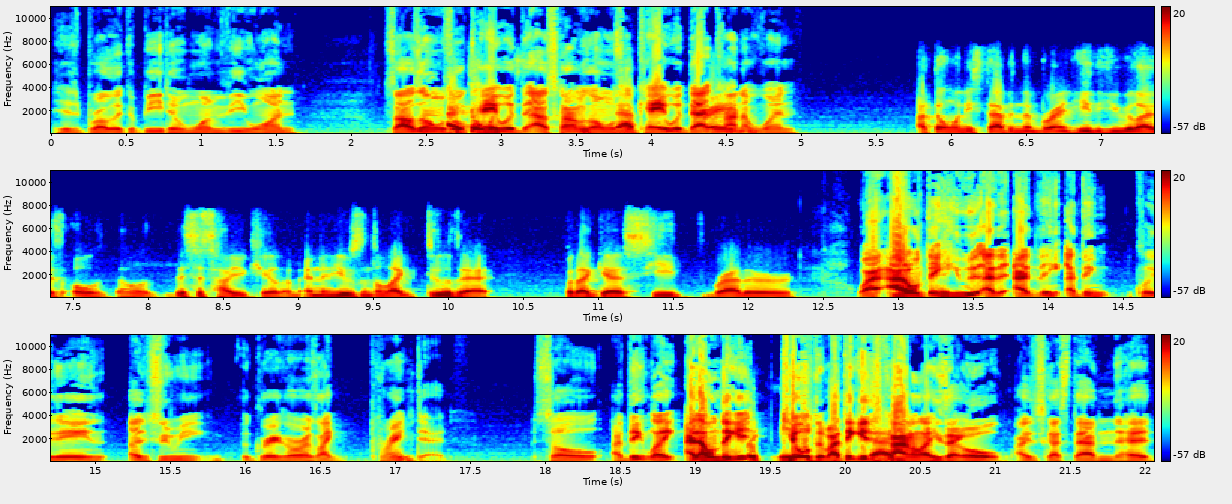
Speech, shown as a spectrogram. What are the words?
his brother could beat him one v one. So I was almost I okay with I was kind of almost okay with that brain, kind of win. I thought when he stabbed in the brain, he he realized, oh, oh, this is how you kill him, and then he was gonna like do that, but I guess he'd rather. Well, I don't think he was. I, I think I think Clegane, uh, excuse me, Gregor is like brain dead. So I think like I don't think it like, killed him. I think it's kind of like he's like, oh, I just got stabbed in the head.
